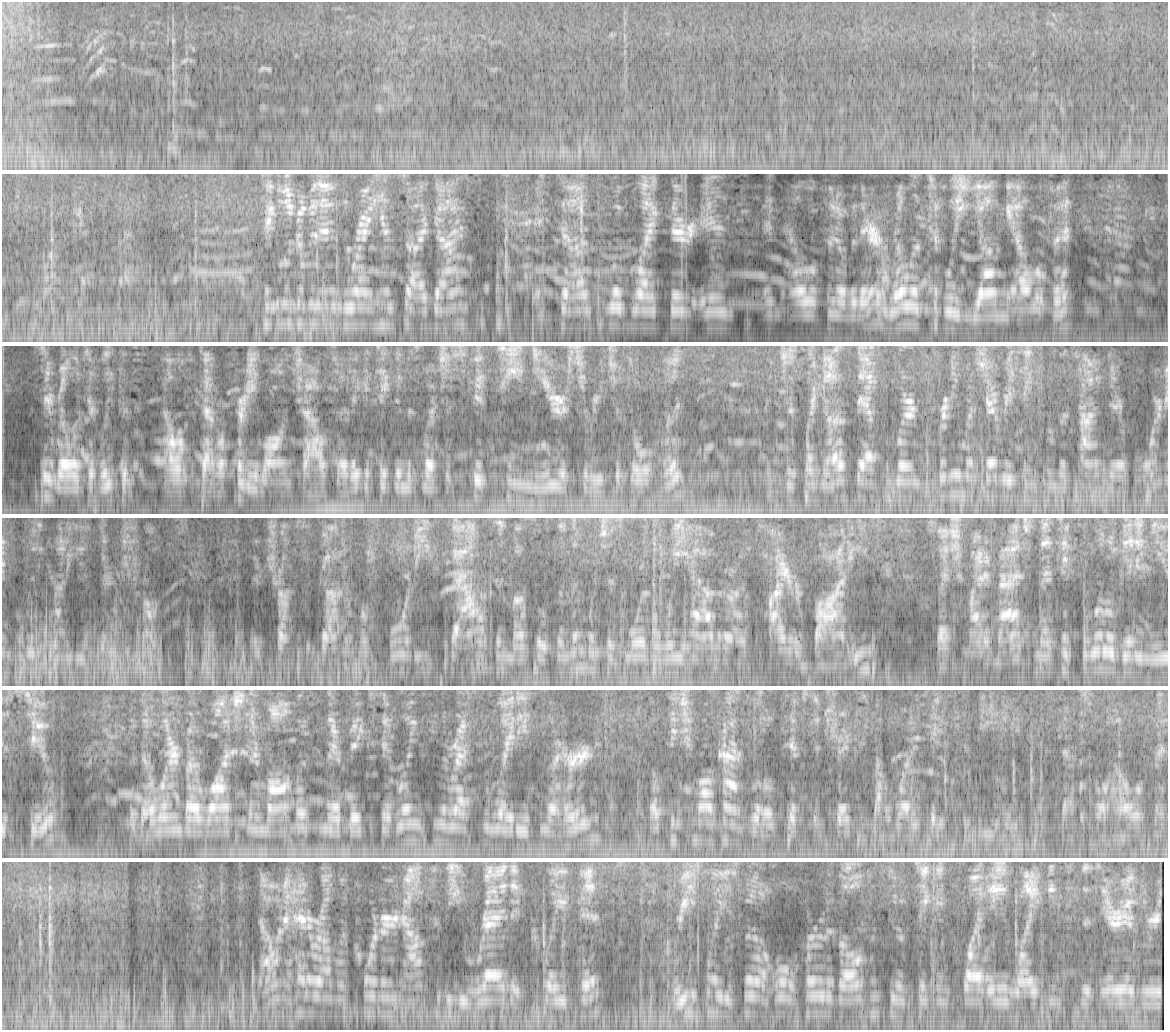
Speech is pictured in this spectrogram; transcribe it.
Take a look over there at the right hand side, guys. It does look like there is an elephant over there, a relatively young elephant. I say relatively because elephants have a pretty long childhood. It can take them as much as 15 years to reach adulthood. And just like us, they have to learn pretty much everything from the time they're born, including how to use their trunks. Their trunks have got over 40,000 muscles in them, which is more than we have in our entire bodies. So as you might imagine, that takes a little getting used to. But they'll learn by watching their mamas and their big siblings and the rest of the ladies in the herd. They'll teach them all kinds of little tips and tricks about what it takes to be a successful elephant. Now I'm going to head around the corner and out to the red clay pits. Recently, there's been a whole herd of elephants who have taken quite a liking to this area of the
